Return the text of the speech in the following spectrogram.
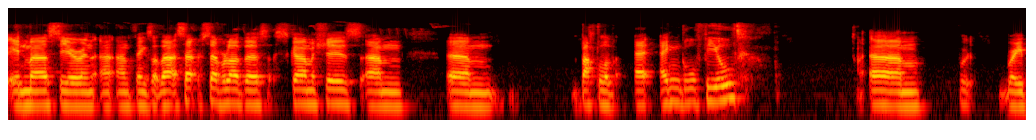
in Mercia and and things like that. Se- several other skirmishes. Um, um, Battle of E- Englefield, um, where he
